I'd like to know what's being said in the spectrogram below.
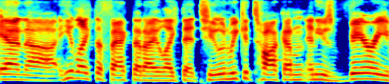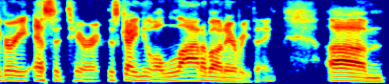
And uh, he liked the fact that I liked that too. And we could talk on, and he was very, very esoteric. This guy knew a lot about everything. Um,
